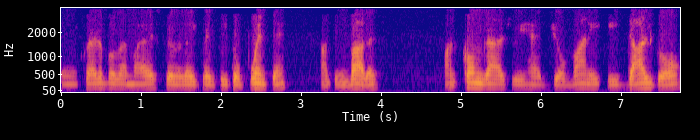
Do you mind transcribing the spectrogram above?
incredible maestro, the late Tito Puente, on timbales. On congas, we had Giovanni Hidalgo.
